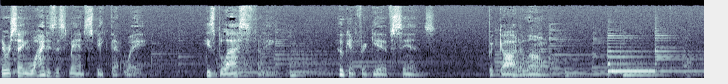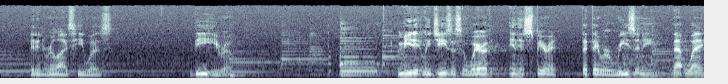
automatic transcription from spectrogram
They were saying, Why does this man speak that way? He's blaspheming. Who can forgive sins but God alone? They didn't realize he was the hero. Immediately, Jesus, aware of in his spirit that they were reasoning that way,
